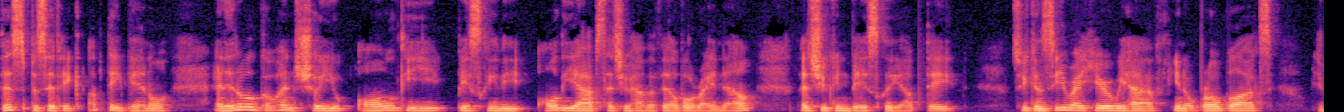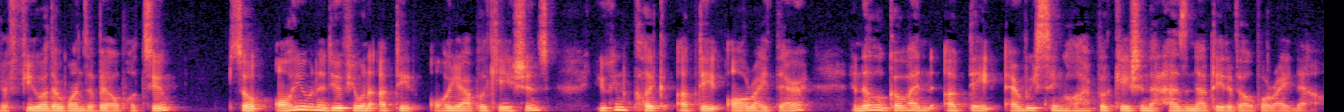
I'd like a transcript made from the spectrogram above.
this specific update panel and it'll go ahead and show you all the, basically the, all the apps that you have available right now that you can basically update. So you can see right here we have, you know, Roblox, we have a few other ones available too. So all you want to do if you want to update all your applications, you can click update all right there and it'll go ahead and update every single application that has an update available right now.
